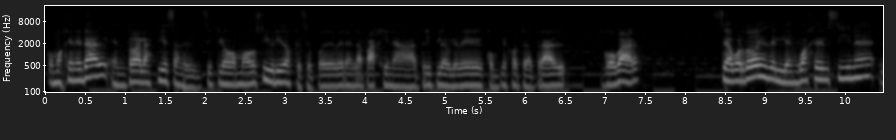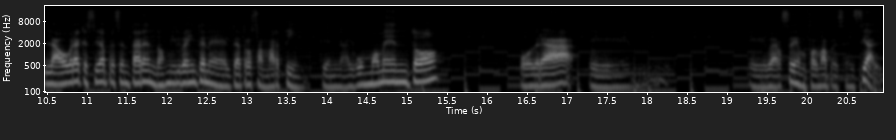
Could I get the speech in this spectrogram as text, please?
Como general, en todas las piezas del ciclo Modos Híbridos, que se puede ver en la página www.complejo teatral Gobar, se abordó desde el lenguaje del cine la obra que se iba a presentar en 2020 en el Teatro San Martín, que en algún momento podrá eh, eh, verse en forma presencial.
